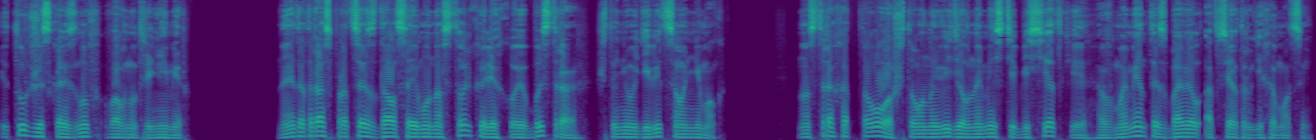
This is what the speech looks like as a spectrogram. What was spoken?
и тут же скользнув во внутренний мир. На этот раз процесс дался ему настолько легко и быстро, что не удивиться он не мог. Но страх от того, что он увидел на месте беседки, в момент избавил от всех других эмоций.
